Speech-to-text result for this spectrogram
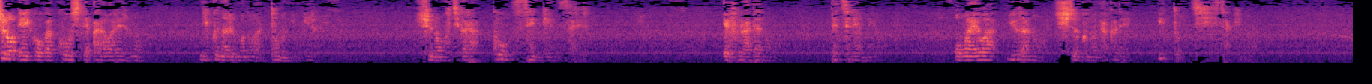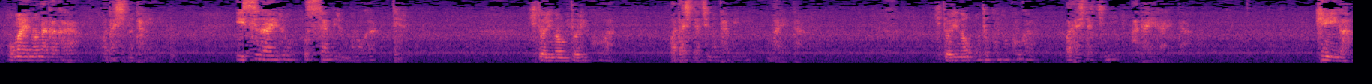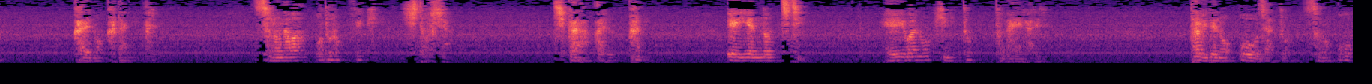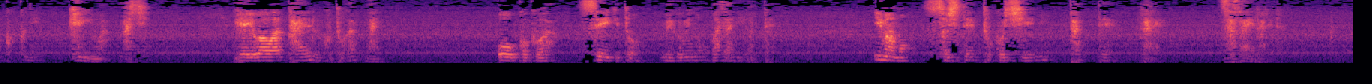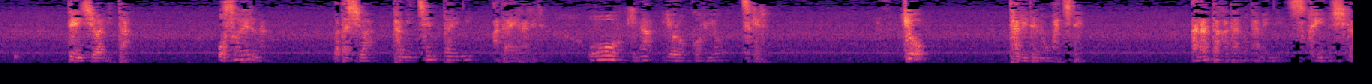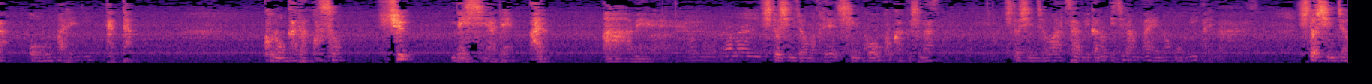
主の栄光がこうして現れるの。肉なる者は共に見る。主の口からこう宣言される。エフラダのベツレムよ。お前はユダの種族の中で一と小さき者。お前の中から私のためにイスラエルを治める者が出る。一人の緑子は私たちのために一人の男の子が私たちに与えられた権威が彼の肩にあるその名は驚くべき指導者。力ある神。永遠の父平和の君と唱えられる。旅での王座とその王国に権威は増し。平和は絶えることがない。王国は正義と恵みの技によって今もそして常しえに立ってられ支えられる。天使は言った。恐れるな。私は民全体に与えられる。大きな喜びをつける。今日旅での町であなた方のために救い主がお生まれになった。この方こそ主メシアである。アーメン。使徒信条をもって信仰を告白します。使徒信条は賛美歌の一番前の方にあります。使徒信条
